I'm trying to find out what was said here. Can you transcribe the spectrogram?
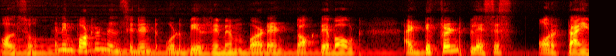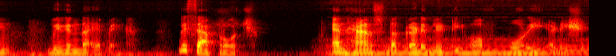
Also, an important incident would be remembered and talked about at different places or time within the epic. This approach enhanced the credibility of Bori edition.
